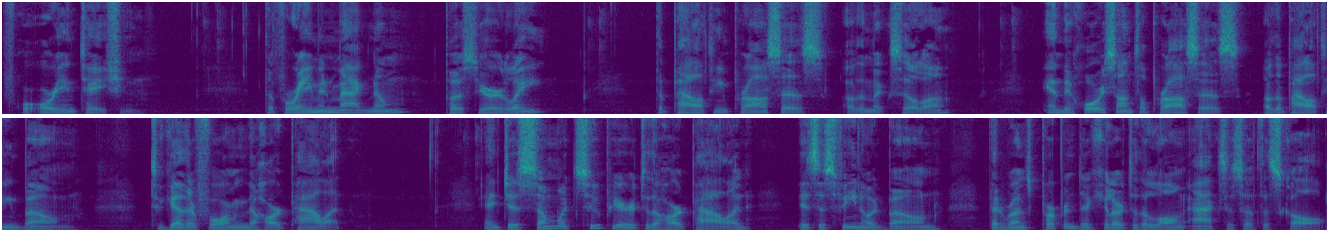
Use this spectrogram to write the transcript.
for orientation. The foramen magnum posteriorly, the palatine process of the maxilla, and the horizontal process of the palatine bone, together forming the hard palate. And just somewhat superior to the hard palate is the sphenoid bone that runs perpendicular to the long axis of the skull.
